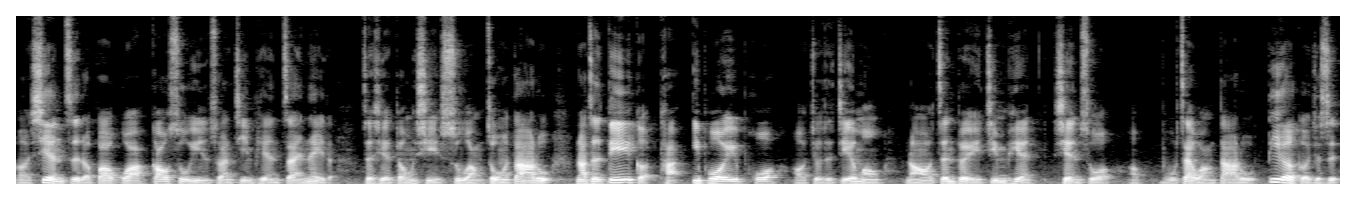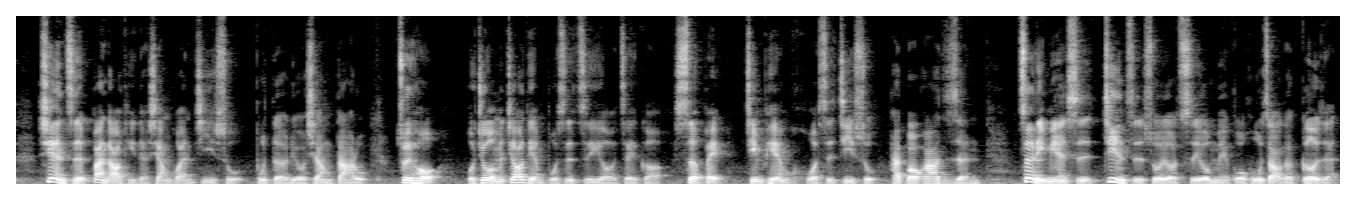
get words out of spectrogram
呃，限制了包括高速运算晶片在内的。这些东西输往中国大陆，那这第一个，它一波一波哦，就是结盟，然后针对于晶片限缩啊，不再往大陆。第二个就是限制半导体的相关技术不得流向大陆。最后，我觉得我们焦点不是只有这个设备、晶片或是技术，还包括人。这里面是禁止所有持有美国护照的个人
